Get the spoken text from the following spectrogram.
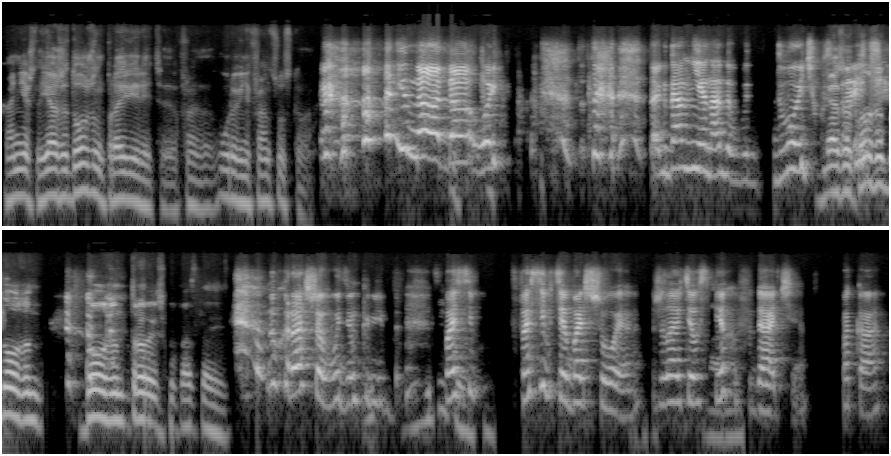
Конечно, я же должен проверить э, уровень французского. Не надо, ой. Тогда мне надо будет двоечку Я же тоже должен, должен троечку поставить. Ну хорошо, будем квиты. Спасибо, спасибо тебе большое. Желаю тебе успехов, удачи. Пока.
